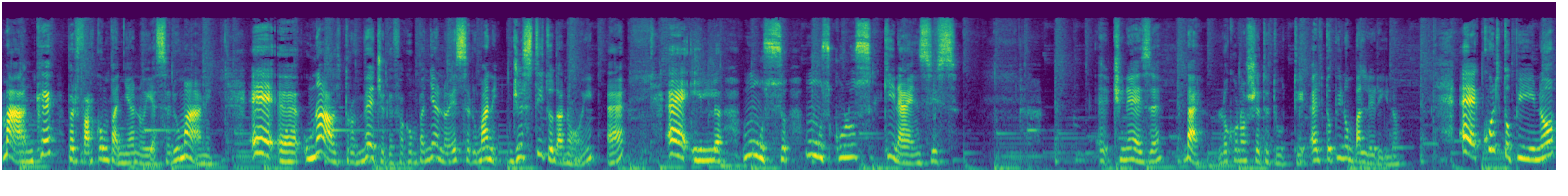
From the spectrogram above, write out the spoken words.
Ma anche per far compagnia a noi esseri umani. E eh, un altro invece che fa compagnia a noi esseri umani, gestito da noi, eh, è il Mus Musculus chinensis. Eh, cinese? Beh, lo conoscete tutti, è il topino ballerino. È quel topino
